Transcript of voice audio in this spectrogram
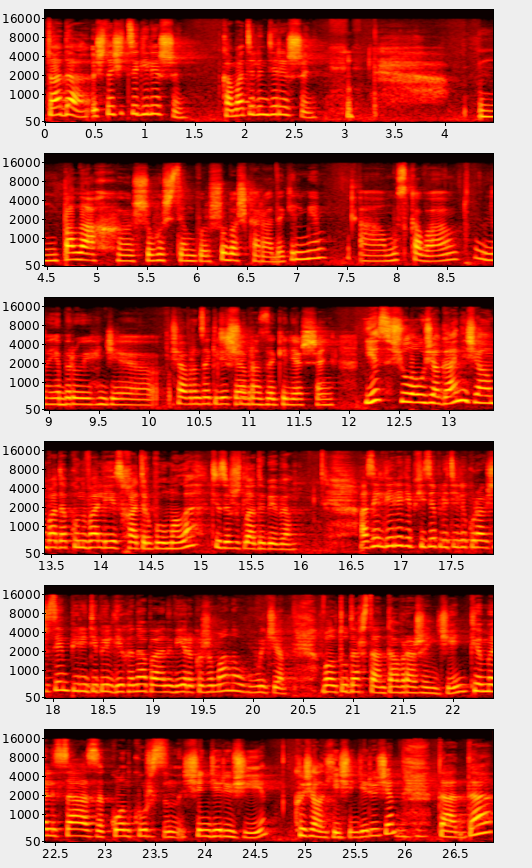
Тада, ішті шитсе келешін. Кама тіліндерешін. Палах шуғышсем бұр Шубашкарада келме. А, Мускава ноябрь үйінде Шаврынза келешін. Шавранза келешін. Ес шула ужагани шамбада кунвали ес хатыр булмала, тизе жутлады бебе. Азелдере деп хизепле телекуравшысем пиринтепелдихына баян Вера Кожыманова бульча. Вал Тударстан тавра женчен, кемел сазы конкурсын шендерюжи, кыжалхи шендерюжи. Тада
